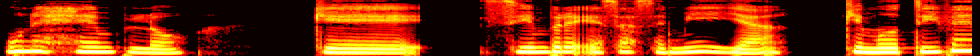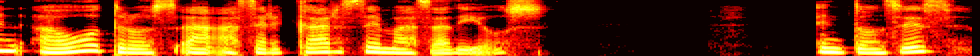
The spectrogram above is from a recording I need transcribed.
un ejemplo que siempre esa semilla que motiven a otros a acercarse más a Dios. Entonces,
